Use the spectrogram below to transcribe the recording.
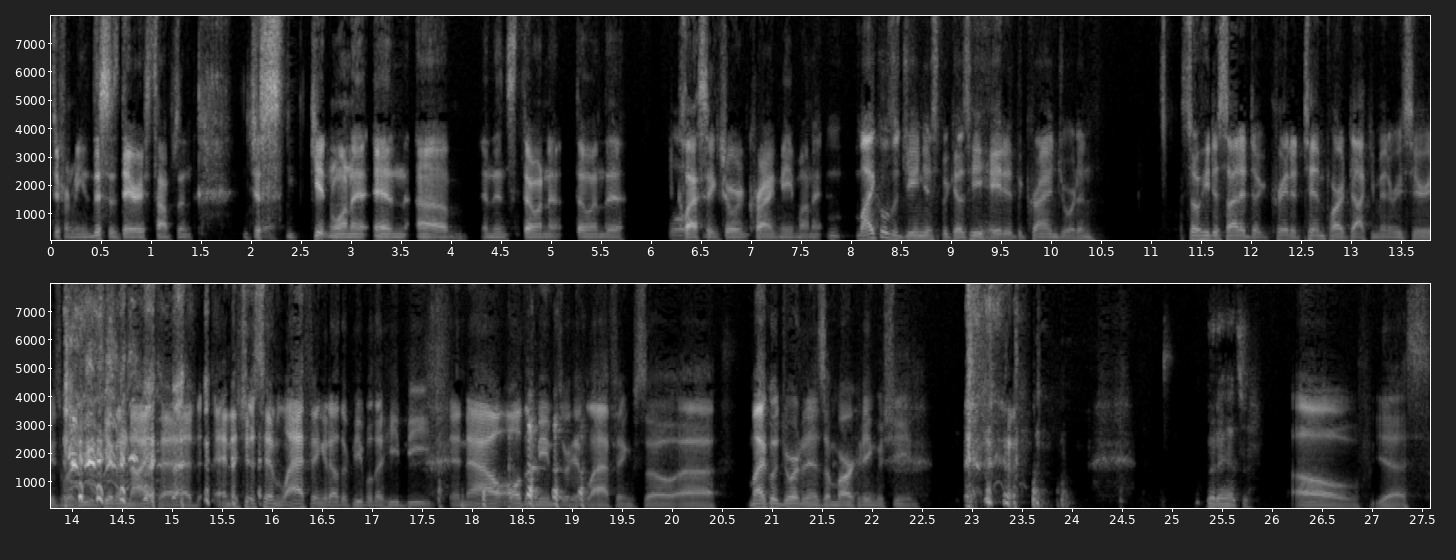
different memes? This is Darius Thompson just getting one and um and then throwing it throwing the Well, classic Jordan crying meme on it. Michael's a genius because he hated the crying Jordan. So he decided to create a 10 part documentary series where he was given an iPad and it's just him laughing at other people that he beat. And now all the memes are him laughing. So uh, Michael Jordan is a marketing machine. Good answer. Oh, yes.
